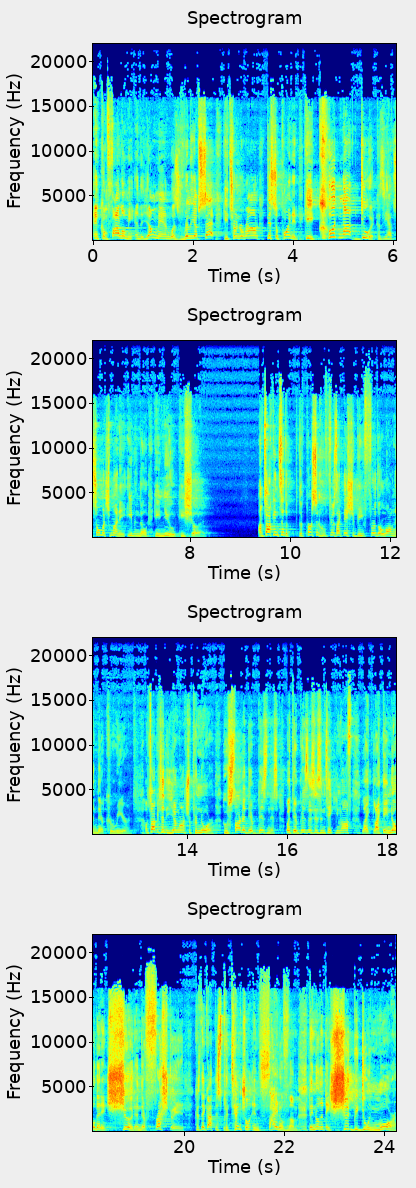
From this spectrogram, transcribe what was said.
and come follow me. And the young man was really upset. He turned around, disappointed. He could not do it because he had so much money, even though he knew he should. I'm talking to the, the person who feels like they should be further along in their career. I'm talking to the young entrepreneur who started their business, but their business isn't taking off like, like they know that it should, and they're frustrated because they got this potential inside of them. They know that they should be doing more,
